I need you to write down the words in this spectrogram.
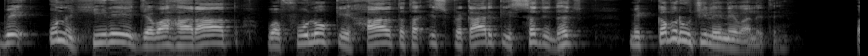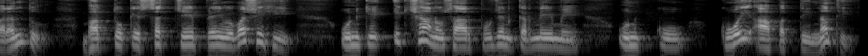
वे उन हीरे, जवाहरात व फूलों के हार तथा इस प्रकार की सज धज में कब रुचि लेने वाले थे? परंतु भक्तों के सच्चे प्रेमवश ही उनके इच्छा अनुसार पूजन करने में उनको कोई आपत्ति न थी।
